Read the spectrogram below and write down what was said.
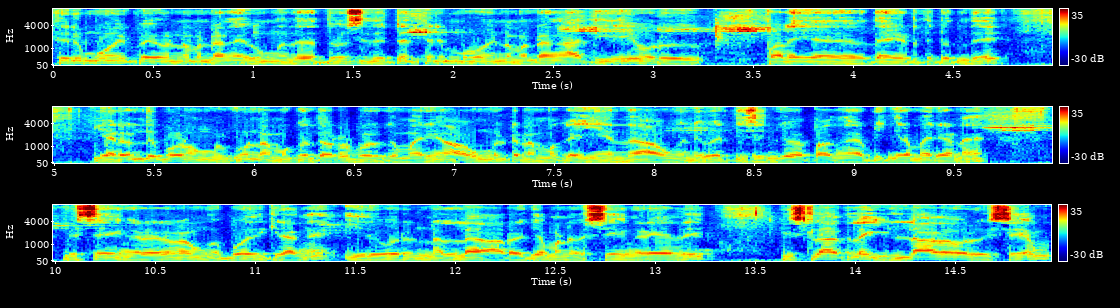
திரும்பவும் இப்போ என்ன பண்ணுறாங்க இவங்க இந்த தோசை திட்டம் திரும்பவும் என்ன பண்ணுறாங்க அதே ஒரு பழைய இதை எடுத்துகிட்டு வந்து இறந்து போனவங்களுக்கும் நமக்கும் தொடர்பு இருக்க மாதிரியும் அவங்கள்ட்ட நம்ம கையேந்து அவங்க நிவர்த்தி செஞ்சு வைப்பாங்க அப்படிங்கிற மாதிரியான விஷயங்களெல்லாம் அவங்க போதிக்கிறாங்க. இது ஒரு நல்ல ஆரோக்கியமான விஷயம் கிடையாது. இஸ்லாத்தில் இல்லாத ஒரு விஷயம்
